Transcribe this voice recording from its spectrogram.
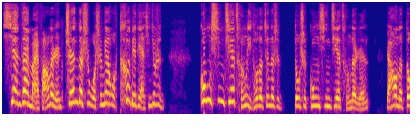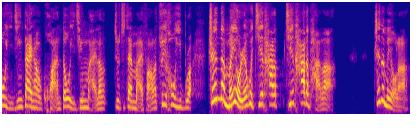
现在买房的人真的是我身边我特别典型，就是工薪阶层里头的，真的是都是工薪阶层的人。然后呢，都已经贷上款，都已经买了，就是在买房了。最后一波，真的没有人会接他接他的盘了，真的没有了。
